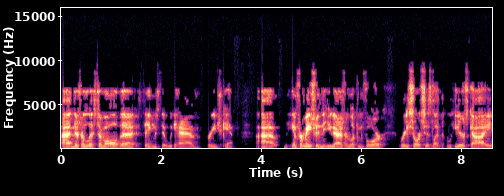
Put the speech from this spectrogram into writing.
uh, there's a list of all the things that we have for each camp. Uh, the information that you guys are looking for, resources like the leader's guide,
